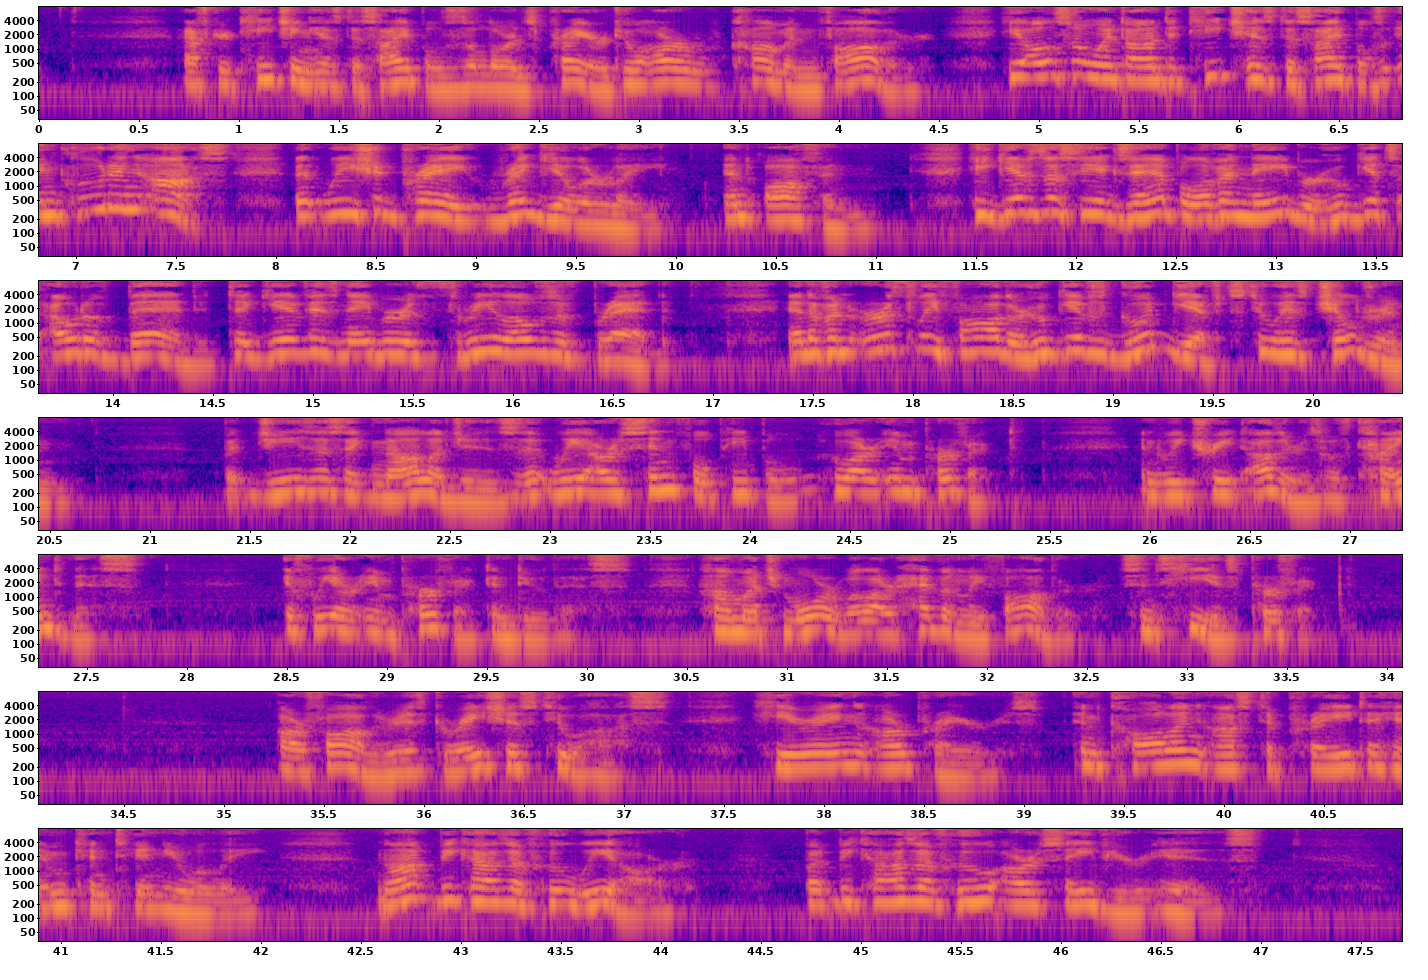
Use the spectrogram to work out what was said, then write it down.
After teaching His disciples the Lord's Prayer to our common Father, He also went on to teach His disciples, including us, that we should pray regularly and often. He gives us the example of a neighbor who gets out of bed to give his neighbor three loaves of bread, and of an earthly father who gives good gifts to his children. But Jesus acknowledges that we are sinful people who are imperfect, and we treat others with kindness. If we are imperfect and do this, how much more will our Heavenly Father, since He is perfect? Our Father is gracious to us, hearing our prayers, and calling us to pray to Him continually, not because of who we are, but because of who our Savior is.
